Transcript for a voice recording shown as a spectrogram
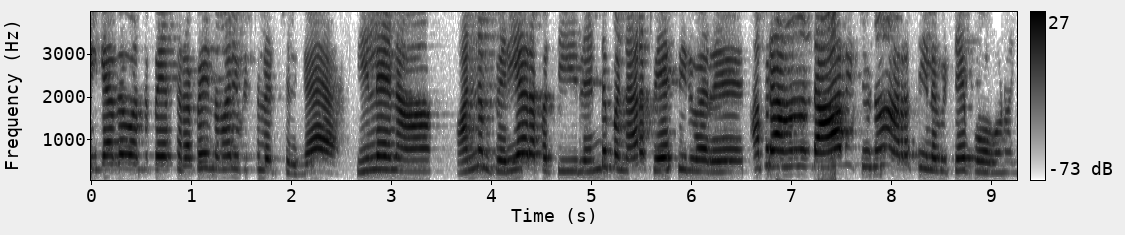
எங்கேயாவது வந்து பேசுறப்ப இந்த மாதிரி விசில் அடிச்சிருங்க. இல்லைனா அண்ணன் பெரியார பத்தி ரெண்டு மணி நேரம் பேசிடுவாரு அப்புறம் அந்த ஆவிச்சுனா அரசியல விட்டே போகணும்.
